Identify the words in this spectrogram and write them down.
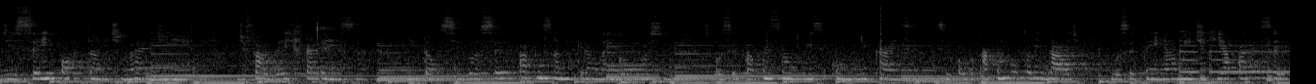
de ser importante, né? de, de fazer diferença. Então, se você está pensando em criar um negócio, se você está pensando em se comunicar, em se, se colocar como autoridade, você tem realmente que aparecer.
